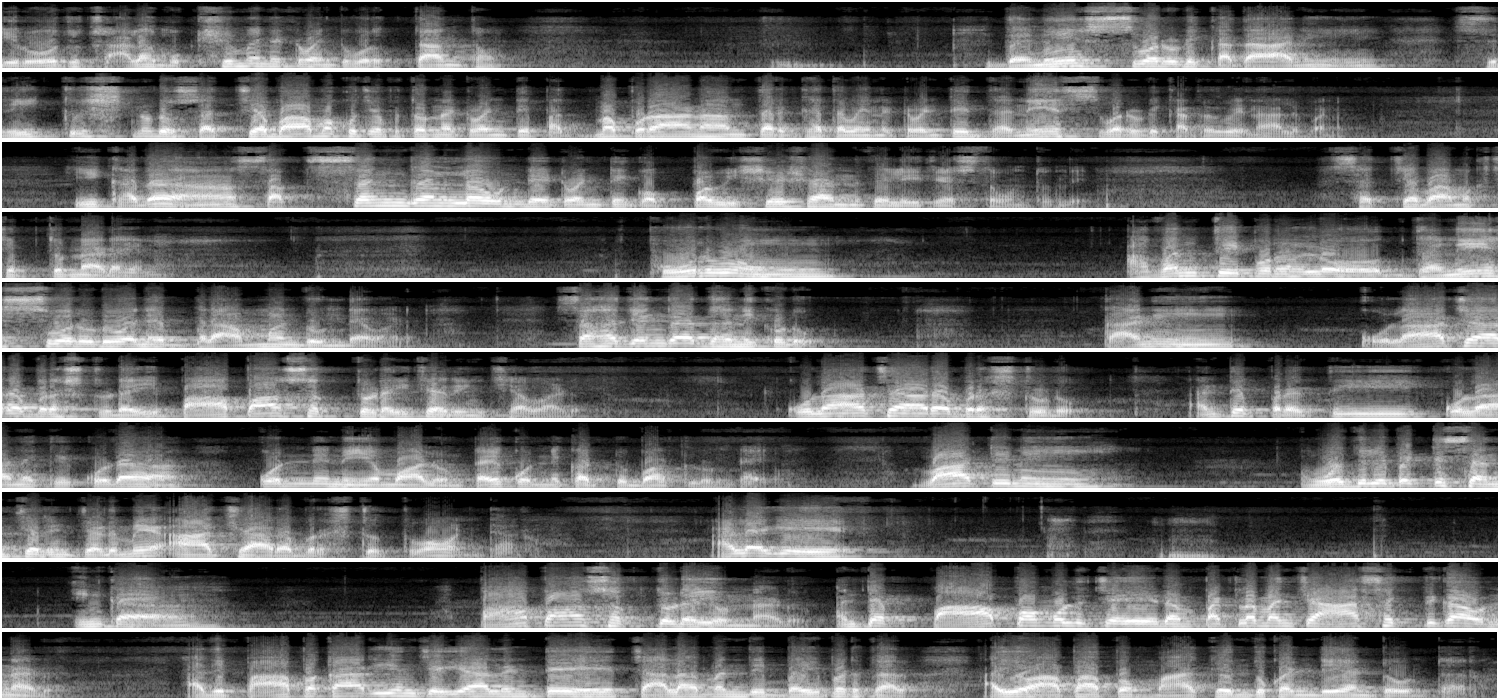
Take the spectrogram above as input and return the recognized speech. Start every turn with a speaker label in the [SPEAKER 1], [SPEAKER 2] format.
[SPEAKER 1] ఈరోజు చాలా ముఖ్యమైనటువంటి వృత్తాంతం. ధనేశ్వరుడి కథ అని శ్రీకృష్ణుడు సత్యభామకు చెబుతున్నటువంటి పద్మపురాణ అంతర్గతమైనటువంటి ధనేశ్వరుడి కథ వినాలి మనం. ఈ కథ సత్సంగంలో ఉండేటువంటి గొప్ప విశేషాన్ని తెలియజేస్తూ ఉంటుంది. సత్యభామకు చెప్తున్నాడు ఆయన పూర్వం అవంతిపురంలో ధనేశ్వరుడు అనే బ్రాహ్మణుడు ఉండేవాడు. సహజంగా ధనికుడు. కానీ కులాచార భ్రష్టుడై పాపాసక్తుడై చరించేవాడు. కులాచార భ్రష్టుడు. అంటే ప్రతి కులానికి కూడా కొన్ని నియమాలు ఉంటాయి కొన్ని కట్టుబాట్లు ఉంటాయి వాటిని వదిలిపెట్టి సంచరించడమే ఆచార భ్రష్టత్వం అంటారు. అలాగే ఇంకా పాపాసక్తుడై ఉన్నాడు. అంటే పాపములు చేయడం పట్ల మంచి ఆసక్తిగా ఉన్నాడు. అది పాపకార్యం చేయాలంటే చాలామంది భయపడతారు. అయ్యో ఆ పాపం మాకెందుకండి అంటూ ఉంటారు.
